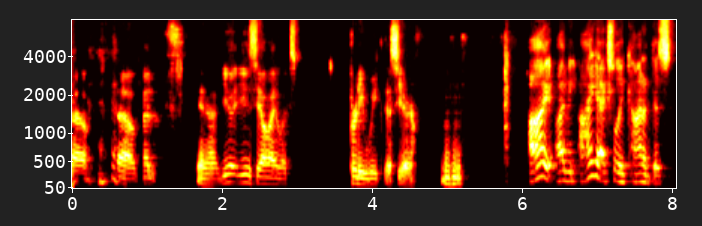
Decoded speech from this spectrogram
Uh, but you know ucla looks pretty weak this year. Mm-hmm. i i mean i actually kind of just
